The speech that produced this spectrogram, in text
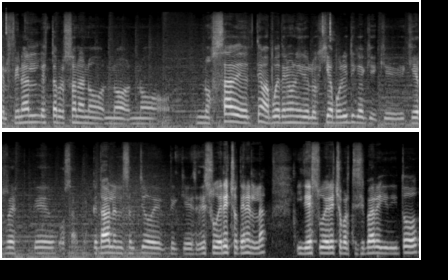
al final esta persona no, no, no, no sabe del tema, puede tener una ideología política que, que, es respetable en el sentido de, que es su derecho tenerla y de su derecho participar y todo,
